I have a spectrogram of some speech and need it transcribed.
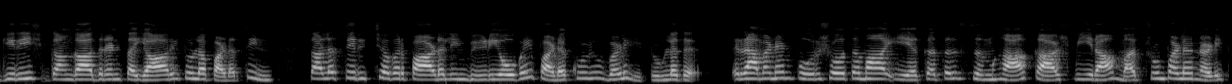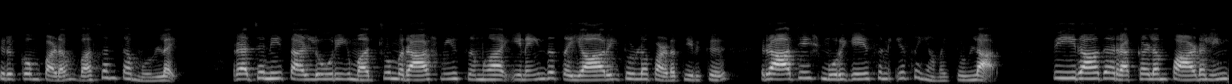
Girish Gangadharan தயாரித்துள்ள படத்தின் தலத்திரிச்சவர் பாடலின் வீடியோவை படக்குழு வெளியிட்டுள்ளது. ரமணன் புருஷோத்தமா இயக்கத்தில் சிம்ஹா காஷ்மீரா மற்றும் பலர் நடித்திருக்கும் படம் வசந்த முல்லை. ரஜினி தல்லூரி மற்றும் ராஷ்மி சிம்ஹா இணைந்து தயாரித்துள்ள படத்திற்கு ராஜேஷ் முருகேசன் இசையமைத்துள்ளார். தீராத ரக்களம் பாடலின்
